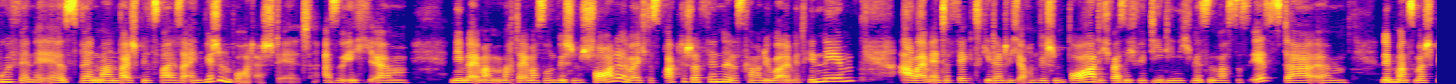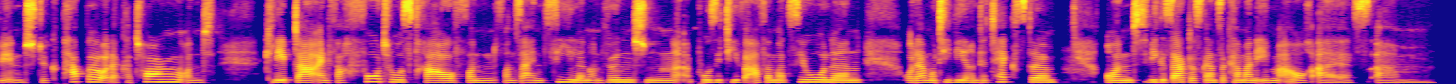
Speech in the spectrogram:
cool finde, ist, wenn man beispielsweise ein Vision Board erstellt. Also ich ähm, nehme da immer, mache da immer so ein Vision Journal, weil ich das praktischer finde. Das kann man überall mit hinnehmen. Aber im Endeffekt geht natürlich auch ein Vision Board. Ich weiß nicht, für die, die nicht wissen, was das ist, da ähm, nimmt man zum Beispiel ein Stück Pappe oder Karton und klebt da einfach Fotos drauf von, von seinen Zielen und Wünschen, positive Affirmationen oder motivierende Texte. Und wie gesagt, das Ganze kann man eben auch als, ähm,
